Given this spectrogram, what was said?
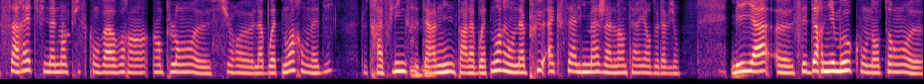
s'arrête finalement puisqu'on va avoir un, un plan euh, sur euh, la boîte noire, on a dit. Le travelling se Mhm. termine par la boîte noire et on n'a plus accès à l'image à l'intérieur de l'avion. Mais il y a euh, ces derniers mots qu'on entend euh,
